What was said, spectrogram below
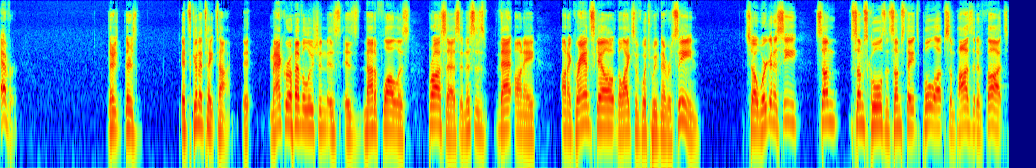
ever. There's, there's, it's to take time. It macro evolution is is not a flawless process, and this is that on a on a grand scale, the likes of which we've never seen. So we're to see some some schools and some states pull up some positive thoughts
